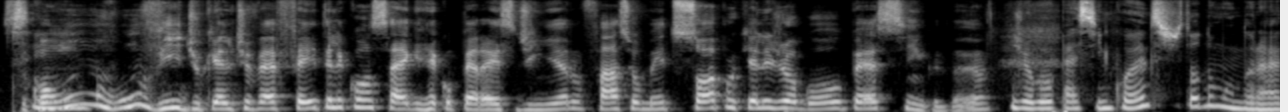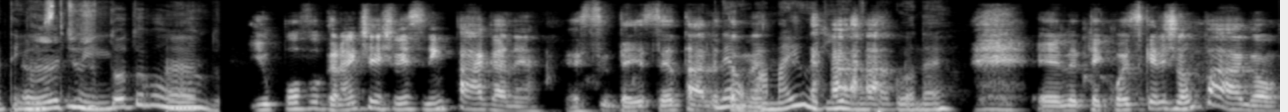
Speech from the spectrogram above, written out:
Sim. com um, um, vídeo que ele tiver feito, ele consegue recuperar esse dinheiro facilmente só porque ele jogou o PS5, entendeu? Jogou o PS5 antes de todo mundo, né? Tem antes de todo mundo. E o povo grande às vezes nem paga, né? Esse, tem esse detalhe não, também. A maioria não pagou, né? Ele tem coisas que eles não pagam.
